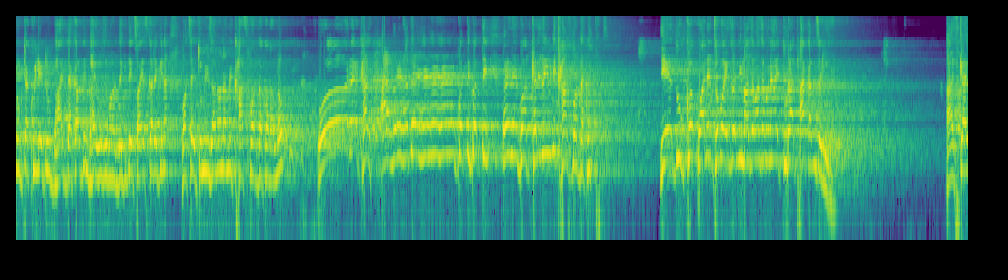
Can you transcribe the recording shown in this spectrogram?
মুখটা খুলে একটু ভাই দেখাও দিন। ভাই, হুজুর মানুষ দেখিতে চয়েস করে কিনা। বলছে, তুমি জানো না আমি খাস পর্দা করালো ও রে খাল আর একজনের হাতে হ্যাঁ হ্যাঁ হ্যাঁ করতে করতে ওই রে গদ খালি যাই উনি খাস পর্দা করতে এ দুঃখ, কনে থবো, এই জন্য মাঝে মাঝে মনে হয় তুরা থাক, আমি চলে যা আজকাল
